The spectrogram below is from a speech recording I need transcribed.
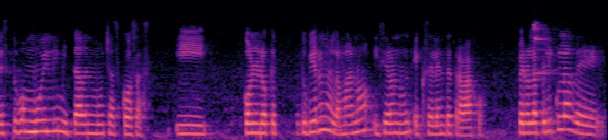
estuvo muy limitada en muchas cosas y con lo que tuvieron a la mano hicieron un excelente trabajo. Pero la película de,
